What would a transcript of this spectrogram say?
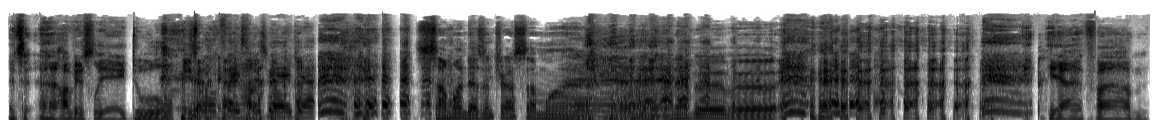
It's uh, obviously a dual Facebook Little. Facebook page, yeah. Someone doesn't trust someone. Uh. Nana boo boo. Yeah, if um,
